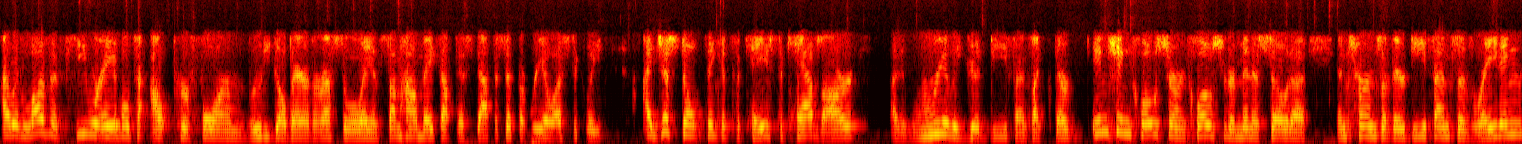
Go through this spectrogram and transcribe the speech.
I would love if he were able to outperform Rudy Gobert the rest of the way and somehow make up this deficit. But realistically, I just don't think it's the case. The Cavs are a really good defense. Like they're inching closer and closer to Minnesota in terms of their defensive rating.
